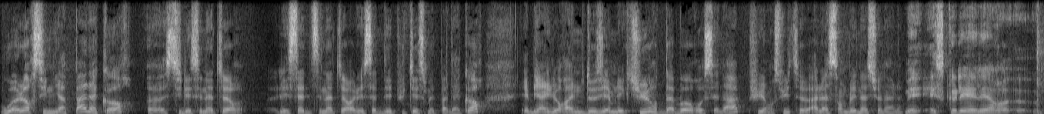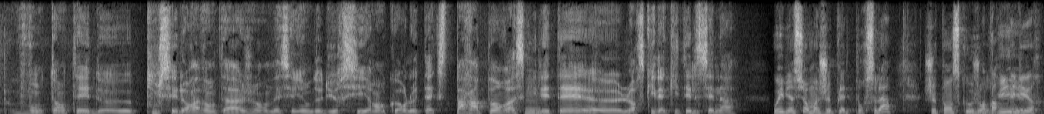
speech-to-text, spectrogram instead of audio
Ou alors, s'il n'y a pas d'accord, si les sénateurs les sept sénateurs et les sept députés se mettent pas d'accord, eh bien, il y aura une deuxième lecture, d'abord au Sénat, puis ensuite à l'Assemblée nationale. Mais est-ce que les LR euh, vont tenter de pousser leur avantage en essayant de durcir encore le texte par rapport à ce qu'il Hmm. était euh, lorsqu'il a quitté le Sénat? Oui, bien sûr, moi je plaide pour cela. Je pense qu'aujourd'hui. Encore plus dur.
